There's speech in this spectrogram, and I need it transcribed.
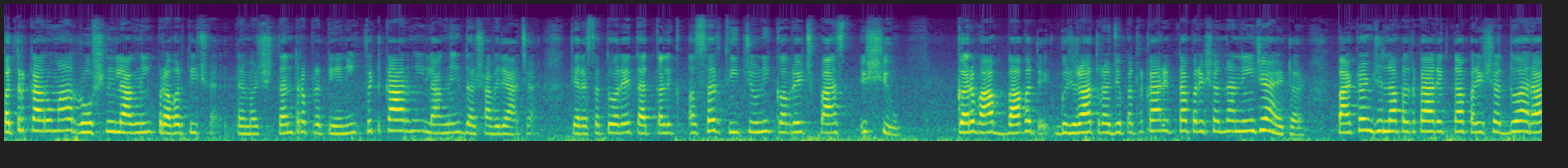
પત્રકારોમાં રોષની લાગણી પ્રવર્તી છે. તેમજ તંત્ર પ્રત્યેની ફિટકારની લાગણી દર્શાવી રહ્યા છે. ત્યારે સત્વરે તાત્કાલિક અસરથી ચૂંટણી કવરેજ પાસ ઇસ્યુ કરવા બાબતે ગુજરાત રાજ્ય પત્રકાર એકતા પરિષદના નેજા હેઠળ પાટણ જિલ્લા પત્રકાર એકતા પરિષદ દ્વારા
